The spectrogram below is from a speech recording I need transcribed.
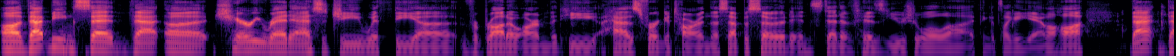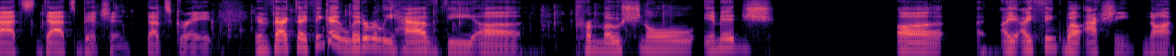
Uh, that being said, that uh, cherry red SG with the uh, vibrato arm that he has for a guitar in this episode instead of his usual, uh, I think it's like a Yamaha. That that's that's bitchin'. That's great. In fact, I think I literally have the uh, promotional image. Uh, I I think well actually not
